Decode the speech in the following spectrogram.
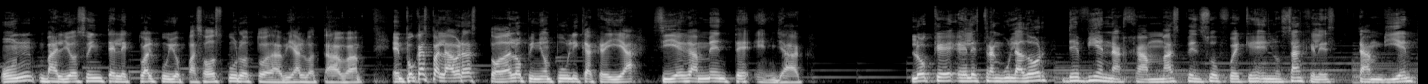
un valioso intelectual cuyo pasado oscuro todavía lo ataba. En pocas palabras, toda la opinión pública creía ciegamente en Jack. Lo que el estrangulador de Viena jamás pensó fue que en Los Ángeles también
